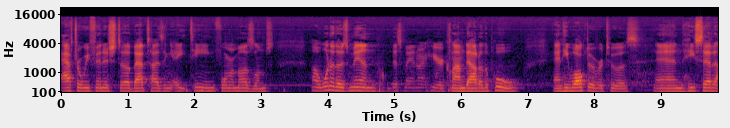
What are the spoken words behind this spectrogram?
after we finished uh, baptizing 18 former Muslims, uh, one of those men, this man right here, climbed out of the pool, and he walked over to us, and he said,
